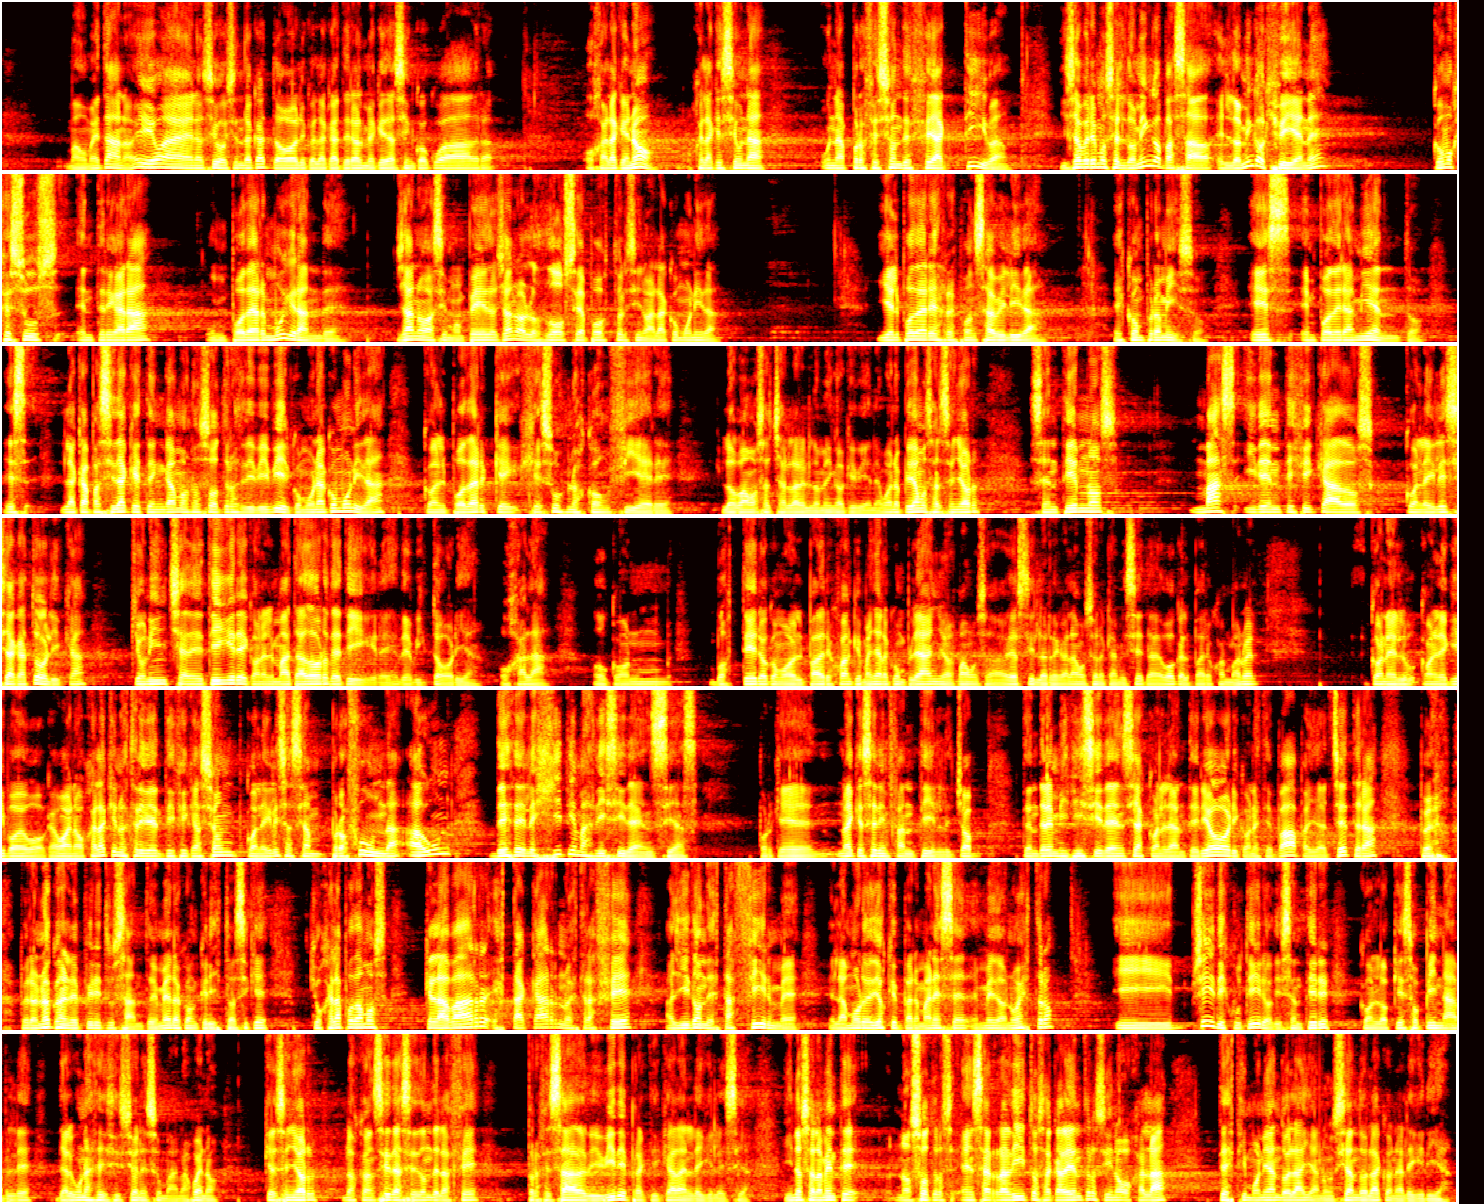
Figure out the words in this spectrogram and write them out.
¿Mahometano? Y bueno, sigo siendo católico, la catedral me queda cinco cuadras. Ojalá que no, ojalá que sea una, una profesión de fe activa. Y ya veremos el domingo pasado, el domingo que viene, cómo Jesús entregará un poder muy grande, ya no a Simón Pedro, ya no a los doce apóstoles, sino a la comunidad. Y el poder es responsabilidad, es compromiso, es empoderamiento, es la capacidad que tengamos nosotros de vivir como una comunidad con el poder que Jesús nos confiere. Lo vamos a charlar el domingo que viene. Bueno, pidamos al Señor sentirnos más identificados con la Iglesia Católica que un hincha de tigre con el matador de tigre de Victoria. Ojalá. O con un bostero como el Padre Juan, que mañana cumpleaños. Vamos a ver si le regalamos una camiseta de boca al Padre Juan Manuel con el, con el equipo de Boca. Bueno, ojalá que nuestra identificación con la iglesia sea profunda, aún desde legítimas disidencias, porque no hay que ser infantil. Tendré mis disidencias con el anterior y con este Papa y etcétera, pero, pero no con el Espíritu Santo y menos con Cristo. Así que, que ojalá podamos clavar, estacar nuestra fe allí donde está firme el amor de Dios que permanece en medio nuestro y sí, discutir o disentir con lo que es opinable de algunas decisiones humanas. Bueno, que el Señor nos conceda ese don de la fe profesada, vivida y practicada en la iglesia. Y no solamente nosotros encerraditos acá adentro, sino ojalá testimoniándola y anunciándola con alegría.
